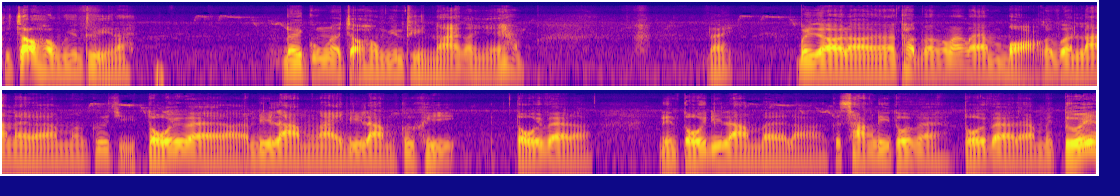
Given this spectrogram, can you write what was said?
cái chậu hồng nguyên thủy này. Đây cũng là chậu hồng nguyên thủy nái của nhà em. Đấy bây giờ là thật mà các bác là em bỏ cái vườn lan này là em cứ chỉ tối về là em đi làm ngày đi làm cơ khí. Tối về là đến tối đi làm về là cứ sáng đi tối về tối về là em mới tưới.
